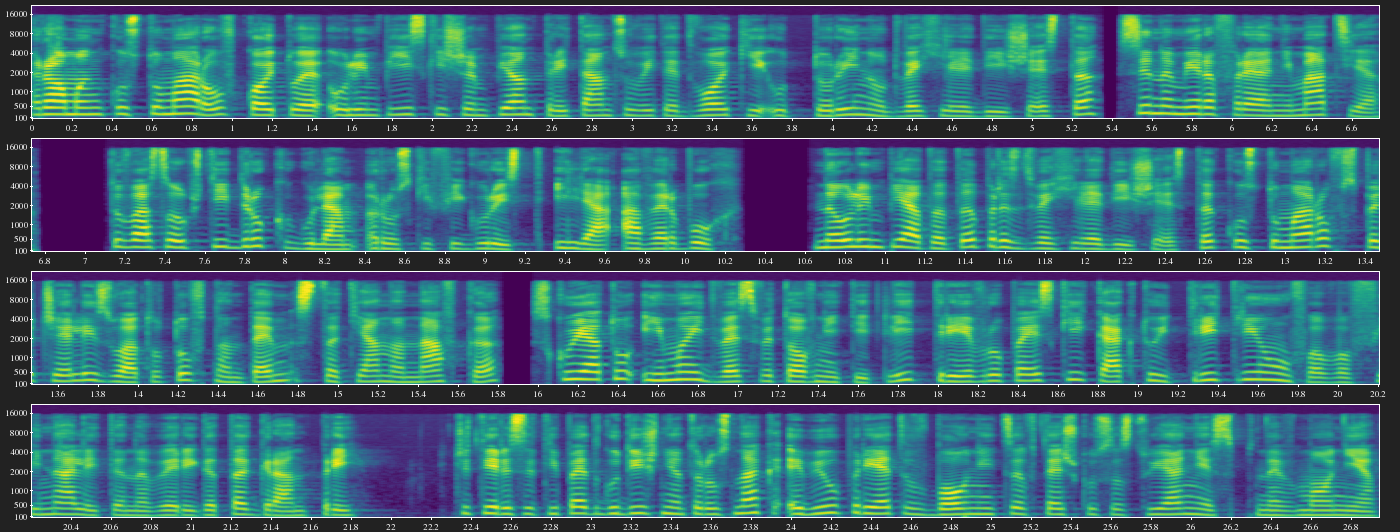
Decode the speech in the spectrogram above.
Роман Костомаров, който е олимпийски шампион при танцовите двойки от Торино 2006, се намира в реанимация. Това съобщи друг голям руски фигурист Иля Авербух. На Олимпиадата през 2006 Костомаров спечели златото в тантем с Татяна Навка, с която има и две световни титли, три европейски, както и три триумфа в финалите на веригата Гран При. 45-годишният руснак е бил прият в болница в тежко състояние с пневмония.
